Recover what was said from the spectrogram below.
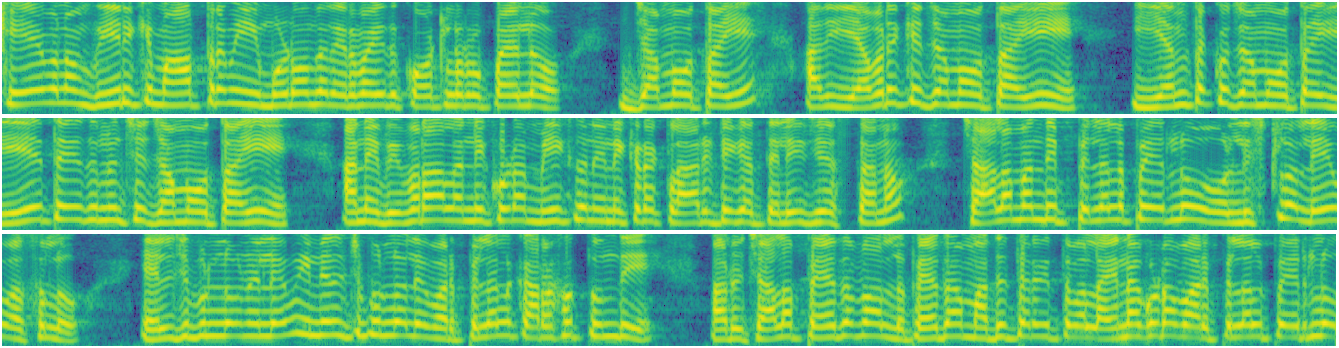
కేవలం వీరికి మాత్రమే ఈ మూడు వందల ఇరవై ఐదు కోట్ల రూపాయలు జమ అవుతాయి అది ఎవరికి జమ అవుతాయి ఎంతకు జమ అవుతాయి ఏ తేదీ నుంచి జమ అవుతాయి అనే వివరాలన్నీ కూడా మీకు నేను ఇక్కడ క్లారిటీగా తెలియజేస్తాను. చాలామంది పిల్లల పేర్లు లిస్టులో లేవు అసలు. ఎలిజిబుల్లోనే లేవు ఇన్ఎలిజిబుల్లో లేవు. వారి పిల్లలకు అర్హత ఉంది. వారు చాలా పేదవాళ్ళు పేద మధ్యతరగతి వాళ్ళు అయినా కూడా వారి పిల్లల పేర్లు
